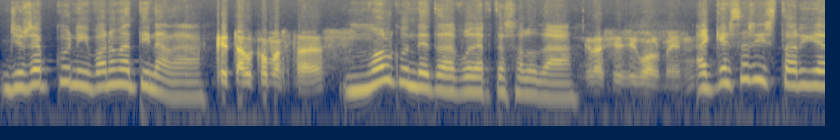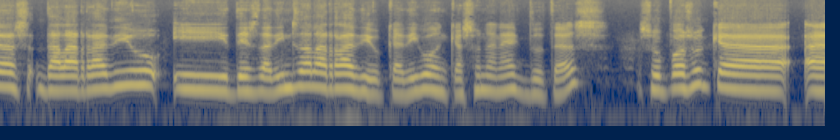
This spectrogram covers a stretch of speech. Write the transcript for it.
Josep Cuní, bona matinada. Què tal, com estàs? Molt contenta de poder-te saludar. Gràcies, igualment. Aquestes històries de la ràdio i des de dins de la ràdio que diuen que són anècdotes, suposo que a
